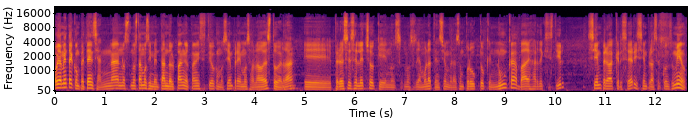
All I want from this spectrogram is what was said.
obviamente hay competencia, na- no, no estamos inventando el pan, el pan ha existido como siempre, hemos hablado de esto, ¿verdad? Eh, pero ese es el hecho que nos, nos llamó la atención, ¿verdad? Es un producto que nunca va a dejar de existir, siempre va a crecer y siempre va a ser consumido.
